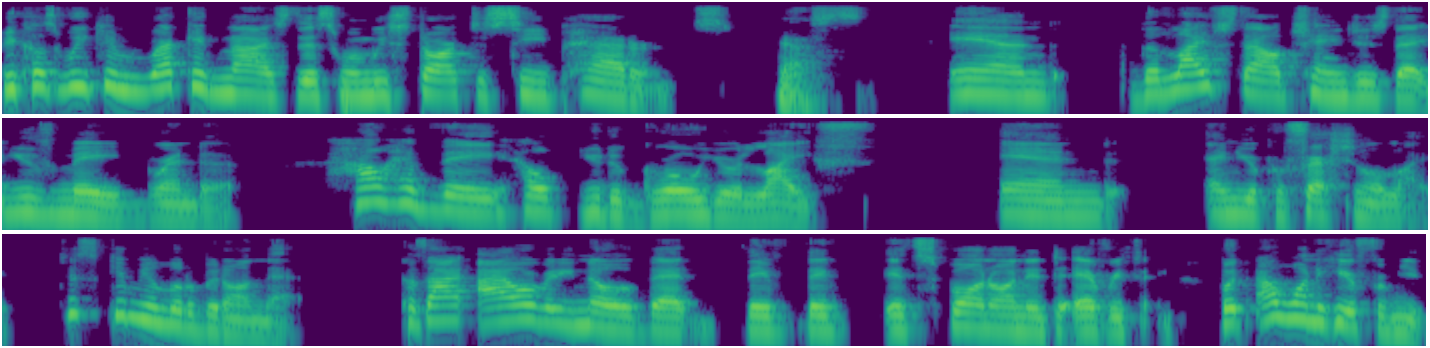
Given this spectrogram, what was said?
because we can recognize this when we start to see patterns. Yes. And the lifestyle changes that you've made, Brenda, how have they helped you to grow your life and and your professional life. Just give me a little bit on that. Cuz I I already know that they've they've it's spun on into everything. But I want to hear from you.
